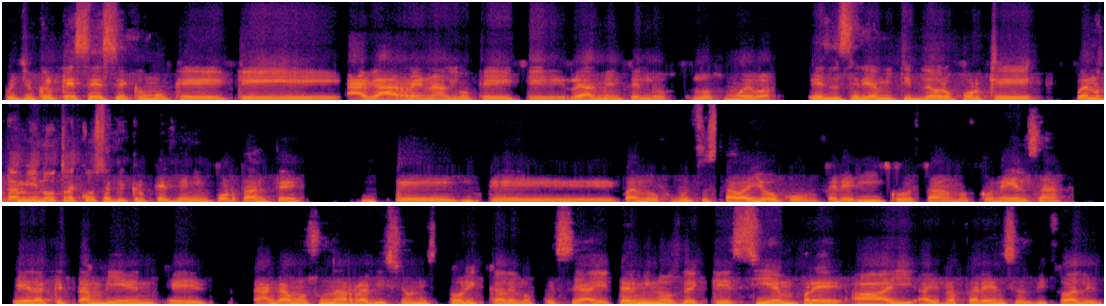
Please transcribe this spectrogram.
pues yo creo que es ese, como que, que agarren algo que, que realmente los, los mueva. Ese sería mi tip de oro, porque, bueno, también otra cosa que creo que es bien importante y que, y que cuando justo estaba yo con Federico, estábamos con Elsa, era que también eh, hagamos una revisión histórica de lo que sea, en términos de que siempre hay, hay referencias visuales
